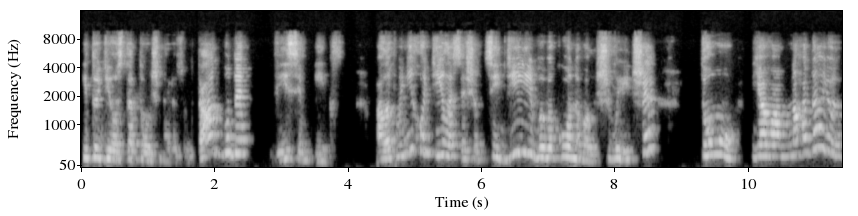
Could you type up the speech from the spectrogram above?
і тоді остаточний результат буде 8х. Але мені хотілося, щоб ці дії ви виконували швидше, тому я вам нагадаю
